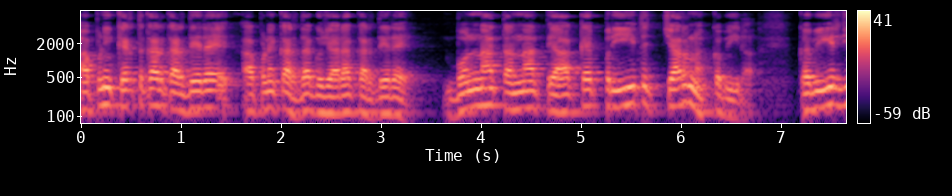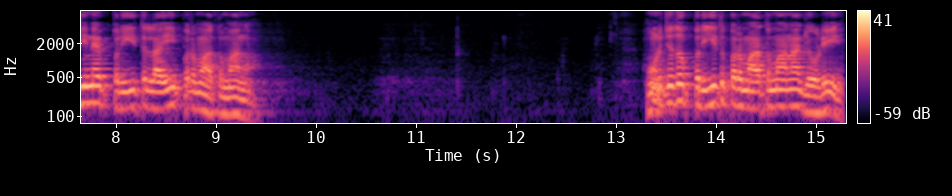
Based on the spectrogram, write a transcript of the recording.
ਆਪਣੀ ਕਿਰਤਕਾਰ ਕਰਦੇ ਰਹੇ, ਆਪਣੇ ਘਰ ਦਾ ਗੁਜ਼ਾਰਾ ਕਰਦੇ ਰਹੇ। ਬੁਨਨਾ ਤਨਨਾ, ਤਿਆਗ ਕੇ, ਪ੍ਰੀਤ ਚਰਨ ਕਬੀਰਾ। ਕਬੀਰ ਜੀ ਨੇ ਪ੍ਰੀਤ ਲਾਈ ਪਰਮਾਤਮਾ ਨਾਲ। ਹੁਣ ਜਦੋਂ ਪ੍ਰੀਤ ਪਰਮਾਤਮਾ ਨਾਲ ਜੋੜੀ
